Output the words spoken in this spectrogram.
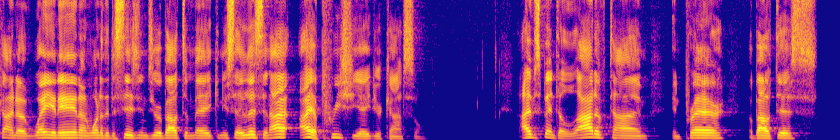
kind of weighing in on one of the decisions you're about to make, and you say, Listen, I, I appreciate your counsel. I've spent a lot of time in prayer about this.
